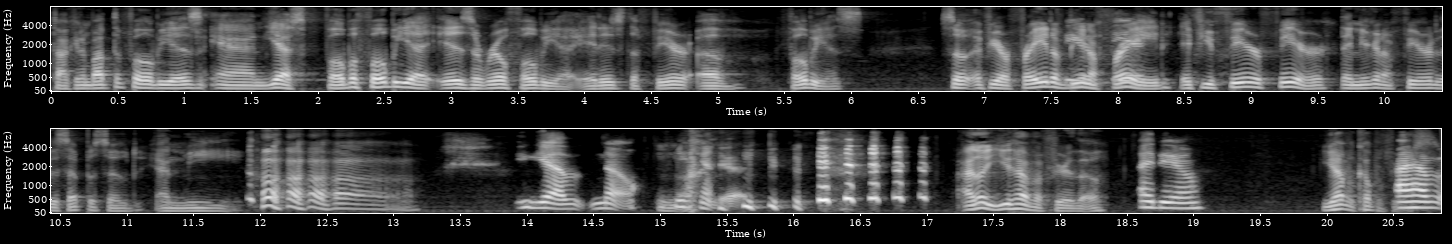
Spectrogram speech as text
talking about the phobias. And yes, phobophobia is a real phobia. It is the fear of phobias. So, if you're afraid of being Fear, fear. afraid, if you fear fear, then you're going to fear this episode and me. yeah, no, you can't do it. I know you have a fear though. I do. You have a couple fears. I have.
